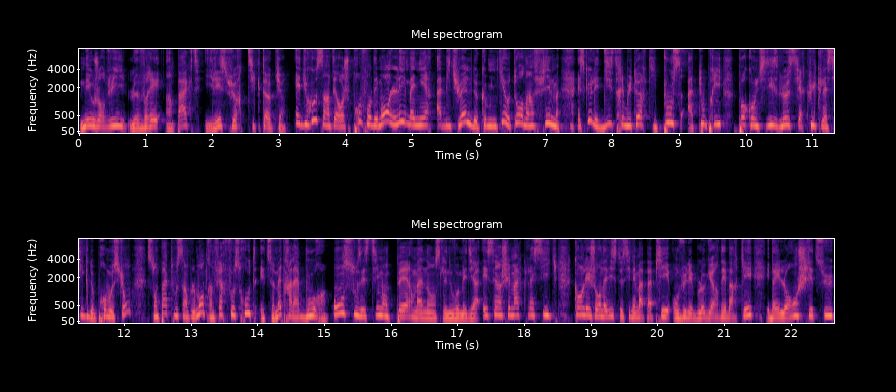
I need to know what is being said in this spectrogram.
mais aujourd'hui le vrai impact il est sur TikTok. Et du coup ça interroge profondément les manières habituelles de communiquer autour d'un film. Est-ce que les distributeurs qui poussent à tout prix pour qu'on utilise le circuit classique de promotion sont pas tout simplement en train de faire fausse route et de se mettre à la bourre? On sous-estime en permanence les nouveaux médias et c'est un schéma classique. Quand les journalistes cinéma papier ont vu les blogueurs débarquer, et ben ils leur ont dessus.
